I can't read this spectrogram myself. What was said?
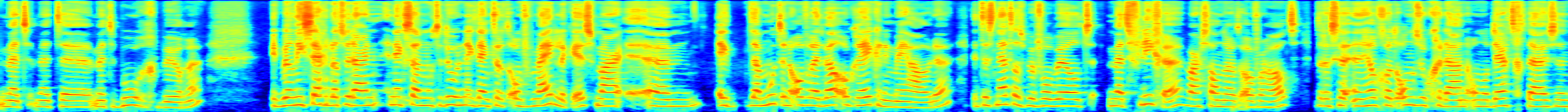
met, met, uh, met de boeren gebeuren ik wil niet zeggen dat we daar niks aan moeten doen. Ik denk dat het onvermijdelijk is. Maar um, ik, daar moet een overheid wel ook rekening mee houden. Het is net als bijvoorbeeld met vliegen, waar Sander het over had. Er is een heel groot onderzoek gedaan onder 30.000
